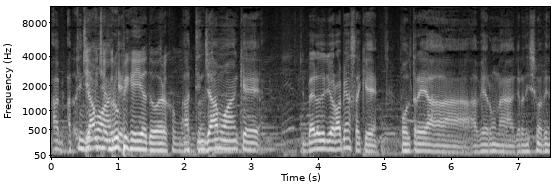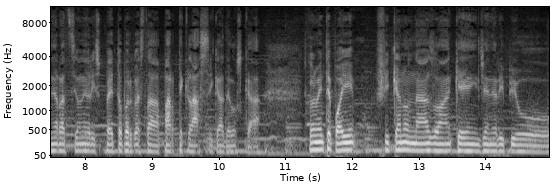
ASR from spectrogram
attingiamo c'è, c'è anche, gruppi che io adoro comunque. Attingiamo anche il bello degli Orobians è che oltre a avere una grandissima venerazione e rispetto per questa parte classica dello ska, sicuramente poi ficcano il naso anche in generi più,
